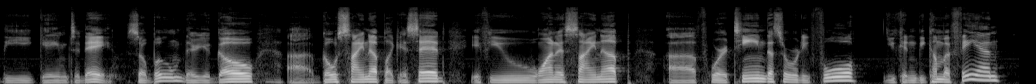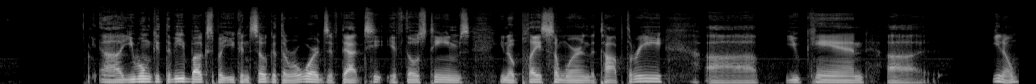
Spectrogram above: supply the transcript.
the game today. So, boom, there you go. Uh, go sign up. Like I said, if you want to sign up uh, for a team that's already full, you can become a fan. Uh, you won't get the V Bucks, but you can still get the rewards if that if those teams you know place somewhere in the top three. Uh, you can uh, you know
